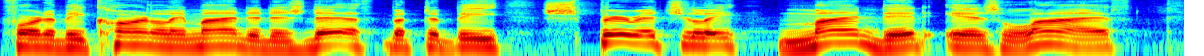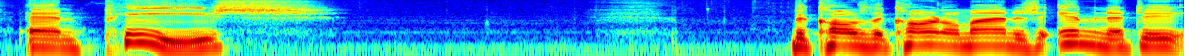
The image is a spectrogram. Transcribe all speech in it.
For to be carnally minded is death, but to be spiritually minded is life and peace. Because the carnal mind is enmity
